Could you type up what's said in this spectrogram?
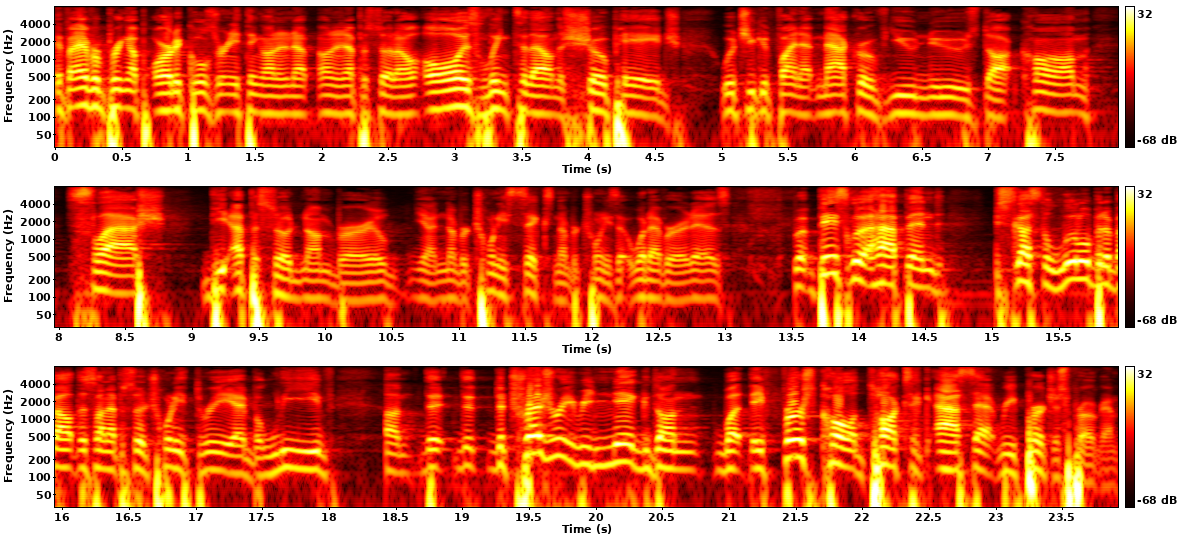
if I ever bring up articles or anything on an on an episode, I'll, I'll always link to that on the show page, which you can find at macroviewnews.com slash the episode number, yeah, number 26, number 27, whatever it is. But basically, what happened discussed a little bit about this on episode 23, I believe. Um, the, the, the Treasury reneged on what they first called toxic asset repurchase program.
